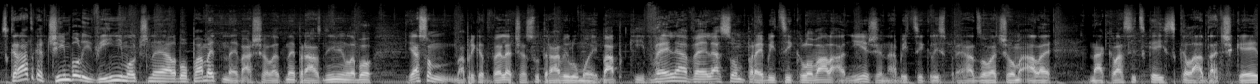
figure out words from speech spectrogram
Skrátka, čím boli výnimočné alebo pamätné vaše letné prázdniny, lebo ja som napríklad veľa času trávil u mojej babky, veľa, veľa som prebicykloval a nie že na bicykli s prehadzovačom, ale na klasickej skladačke.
